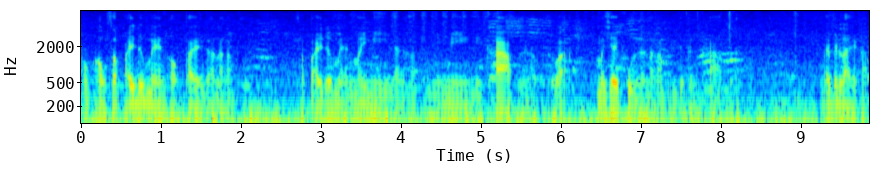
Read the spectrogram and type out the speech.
ผมเอาสไปเดอร์แมนออกไปแล้วนะครับสไปเดอร์แมนไม่มีแล้วนะครับอันนี้มีมีคราบนะครับ แต่ว่าไม่ใช่ฝุ่นแล้วนะครับ มันจะเป็นคราบนะไม่เป็นไรครับ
